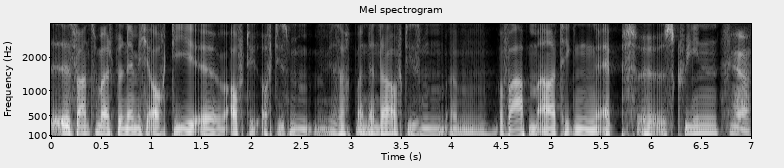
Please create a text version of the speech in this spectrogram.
es waren zum Beispiel nämlich auch die, äh, auf, die, auf diesem, wie sagt man denn da, auf diesem ähm, wabenartigen App-Screen ja.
